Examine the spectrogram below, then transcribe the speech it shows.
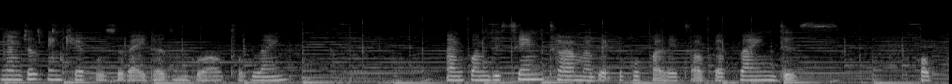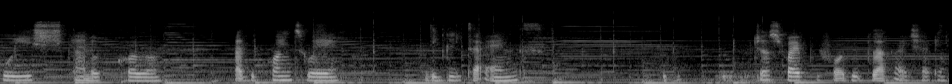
And I'm just being careful so that it doesn't go out of line. And from the same Tara Mabel palette. I'll be applying this purplish kind of color at the point where the glitter ends. Just right before the black eyeshadow.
